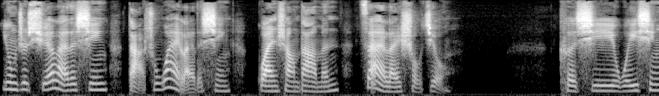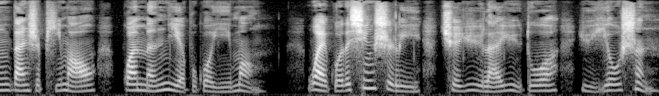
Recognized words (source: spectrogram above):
用这学来的心打出外来的心，关上大门，再来守旧。可惜维新单是皮毛，关门也不过一梦。外国的新势力却愈来愈多，愈优胜。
